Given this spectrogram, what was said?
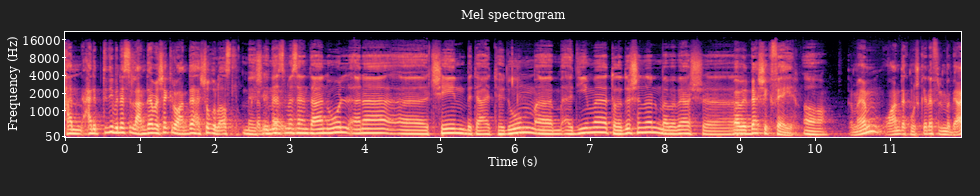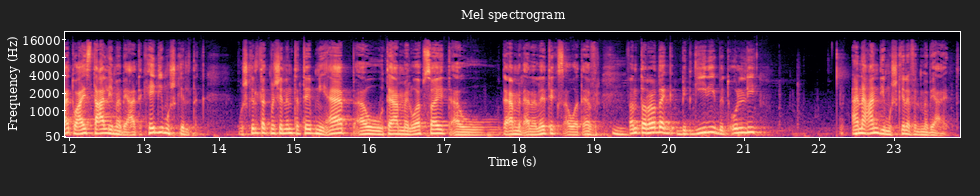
هن- هنبتدي بالناس اللي عندها مشاكل وعندها شغل أصلا. ماشي. الناس مثلا تعال نقول أنا آه، chain بتاعت هدوم آم، قديمة traditional ما ببيعش آه ما بتبيعش كفاية. آه. تمام؟ وعندك مشكلة في المبيعات وعايز تعلي مبيعاتك. هي دي مشكلتك. مشكلتك مش إن أنت تبني app أو تعمل website أو تعمل analytics أو whatever فأنت النهارده بتجيلي بتقول لي أنا عندي مشكلة في المبيعات.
